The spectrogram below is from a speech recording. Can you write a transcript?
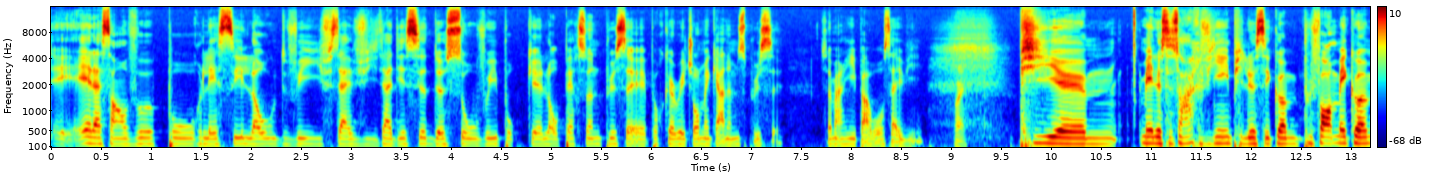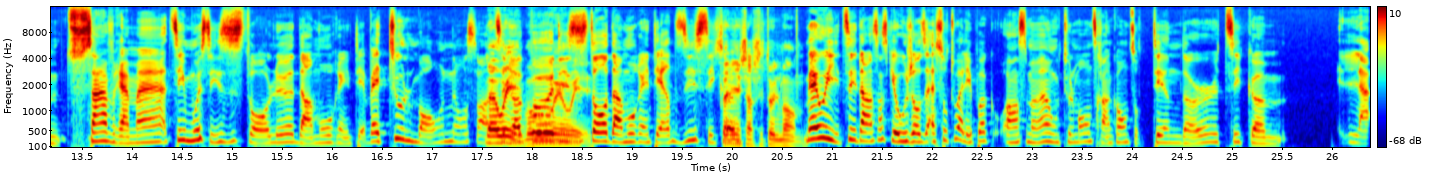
elle, elle s'en va pour laisser l'autre vivre sa vie. Elle décide de sauver pour que l'autre personne puisse, pour que Rachel McAdams puisse se marier par avoir sa vie. Ouais. Puis, euh, mais là, c'est ça, elle revient, puis là, c'est comme plus fort. Mais comme, tu sens vraiment, tu sais, moi, ces histoires-là d'amour interdit, ben, tout le monde, on se Ben mentira oui, pas, oui, oui, des histoires d'amour interdit, c'est Ça comme... vient chercher tout le monde. Mais oui, tu sais, dans le sens qu'aujourd'hui, surtout à l'époque, en ce moment où tout le monde se rencontre sur Tinder, tu sais, comme la,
